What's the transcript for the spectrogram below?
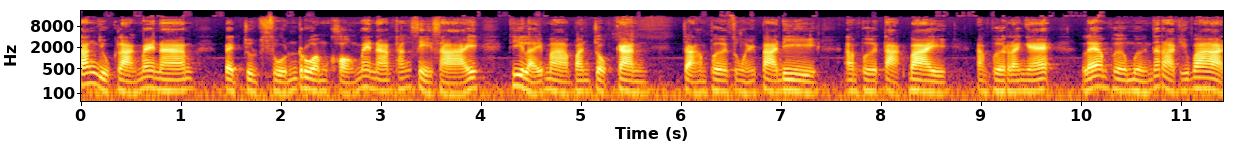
ตั้งอยู่กลางแม่น้ำเป็นจุดศูนย์รวมของแม่น้ำทั้ง 4 สาย ที่ไหลมาบรรจบกัน จากอำเภอสงยป่าดีอำเภอตากใบอำเภอระแงะ และอำเภอเมืองนราธิวาส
